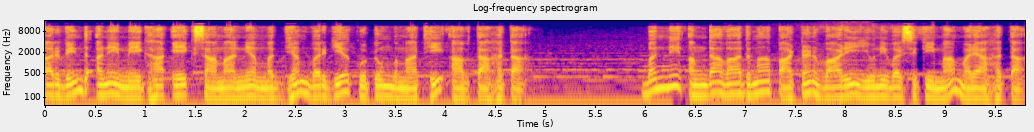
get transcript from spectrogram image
અરવિંદ અને મેઘા એક સામાન્ય મધ્યમ વર્ગીય કુટુંબમાંથી આવતા હતા. બંને અમદાવાદમાં પાટણવાળી યુનિવર્સિટીમાં મળ્યા હતા.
